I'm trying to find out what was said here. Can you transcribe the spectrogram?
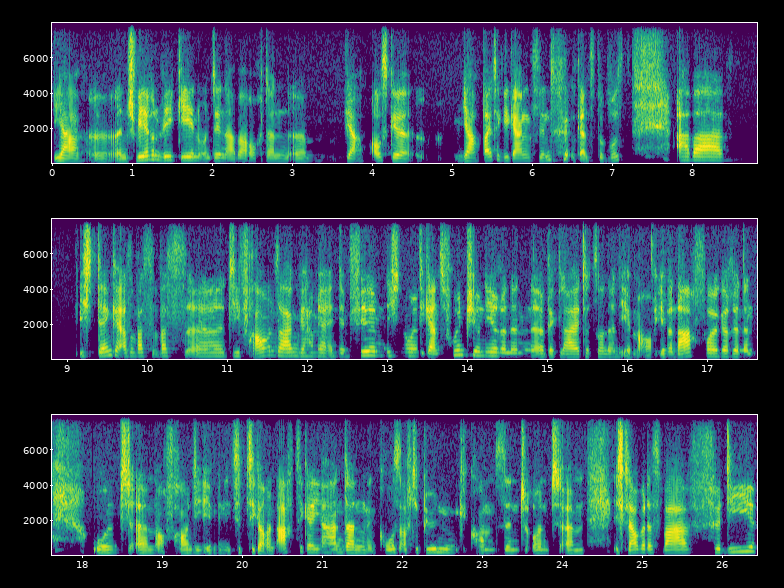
ja, äh, einen schweren Weg gehen und den aber auch dann ähm, ja, ausge, ja, weitergegangen sind, ganz bewusst. Aber ich denke, also was, was äh, die Frauen sagen, wir haben ja in dem Film nicht nur die ganz frühen Pionierinnen äh, begleitet, sondern eben auch ihre Nachfolgerinnen und ähm, auch Frauen, die eben in den 70er und 80er Jahren dann groß auf die Bühnen gekommen sind. Und ähm, ich glaube, das war für die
